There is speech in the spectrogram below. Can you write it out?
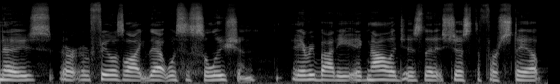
knows or, or feels like that was the solution everybody acknowledges that it's just the first step,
